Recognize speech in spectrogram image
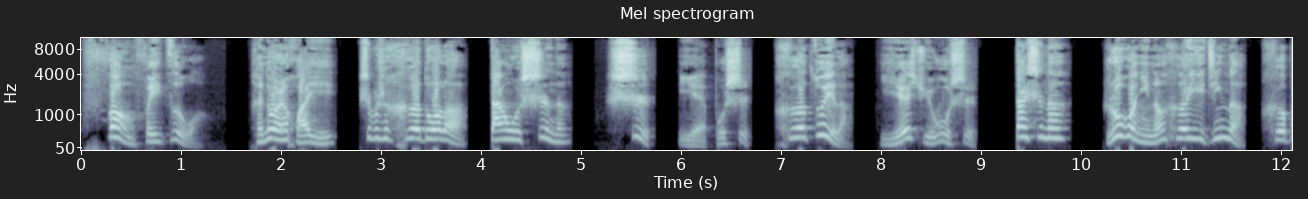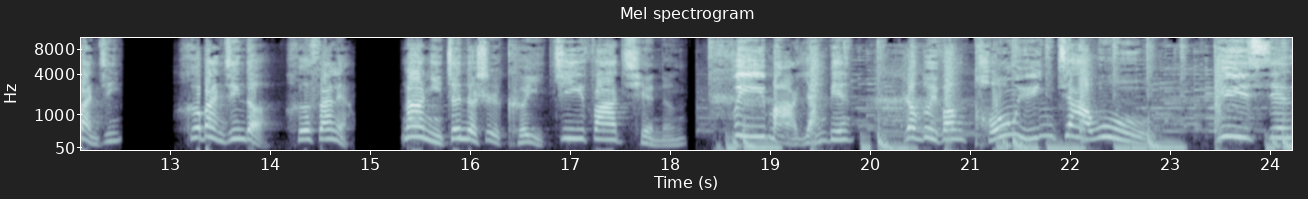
放飞自我。很多人怀疑是不是喝多了耽误事呢？是也不是，喝醉了也许误事。但是呢，如果你能喝一斤的喝半斤，喝半斤的喝三两，那你真的是可以激发潜能，飞马扬鞭，让对方腾云驾雾，欲仙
